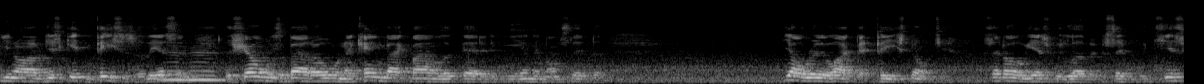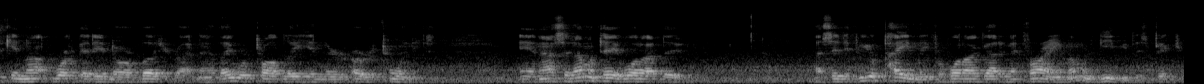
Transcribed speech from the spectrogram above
you know, I was just getting pieces of this, mm-hmm. and the show was about over, and they came back by and looked at it again, and I said, y'all really like that piece, don't you? I said, oh, yes, we love it. I said, we just cannot work that into our budget right now. They were probably in their early 20s. And I said, I'm going to tell you what I do. I said, if you'll pay me for what I got in that frame, I'm going to give you this picture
